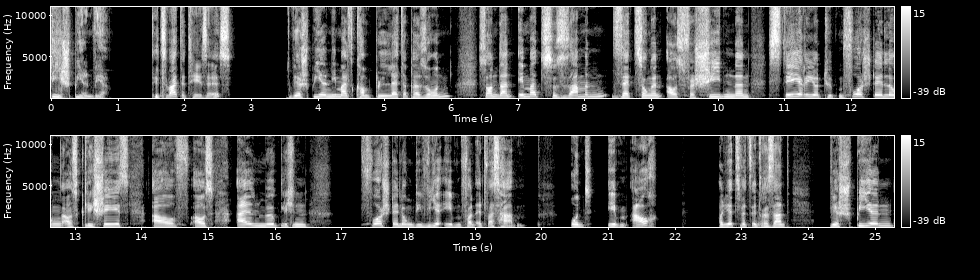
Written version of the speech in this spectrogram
die spielen wir. Die zweite These ist, wir spielen niemals komplette Personen, sondern immer Zusammensetzungen aus verschiedenen Stereotypen, Vorstellungen, aus Klischees, auf, aus allen möglichen Vorstellungen, die wir eben von etwas haben. Und eben auch, und jetzt wird's interessant, wir spielen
